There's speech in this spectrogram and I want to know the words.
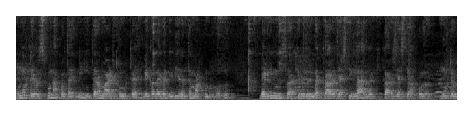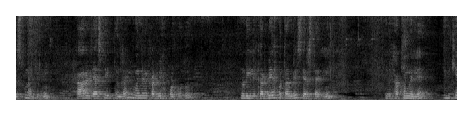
ಮೂರು ಟೇಬಲ್ ಸ್ಪೂನ್ ಹಾಕ್ಕೊಳ್ತಾ ಇದ್ದೀನಿ. ಈ ಥರ ಮಾಡಿ ಇಟ್ಕೊಂಡ್ಬಿಟ್ರೆ ಬೇಕಾದಾಗ ದಿಢೀರಂತ ಮಾಡ್ಕೊಂಡ್ಬಿಡ್ಬೋದು. ಬೆಳಗಿನ ಮೆಣಸು ಹಾಕಿರೋದ್ರಿಂದ ಖಾರ ಜಾಸ್ತಿ ಇಲ್ಲ, ಹಾಗಾಗಿ ಖಾರ ಜಾಸ್ತಿ ಹಾಕೋ ಮೂರು ಟೇಬಲ್ ಸ್ಪೂನ್ ಹಾಕಿದ್ದೀನಿ. ಖಾರ ಜಾಸ್ತಿ ಇತ್ತಂದ್ರೆ ನೀವು ಒಂದೆರಡು ಕಡಿಮೆ ಹಾಕ್ಕೊಳ್ಬೋದು ನೋಡಿ, ಇಲ್ಲಿ ಕರಿಬೇವು ಕೊತ್ತಂಬರಿ ಸೇರಿಸ್ತಾ ಇದ್ದೀನಿ. ಇದಕ್ಕೆ ಹಾಕೊಂಡ್ಮೇಲೆ ಇದಕ್ಕೆ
